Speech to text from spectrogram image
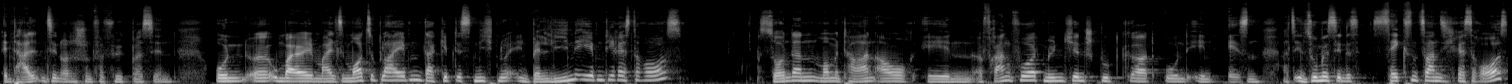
enthalten sind oder schon verfügbar sind. Und äh, um bei Miles More zu bleiben, da gibt es nicht nur in Berlin eben die Restaurants, sondern momentan auch in Frankfurt, München, Stuttgart und in Essen. Also in Summe sind es 26 Restaurants,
